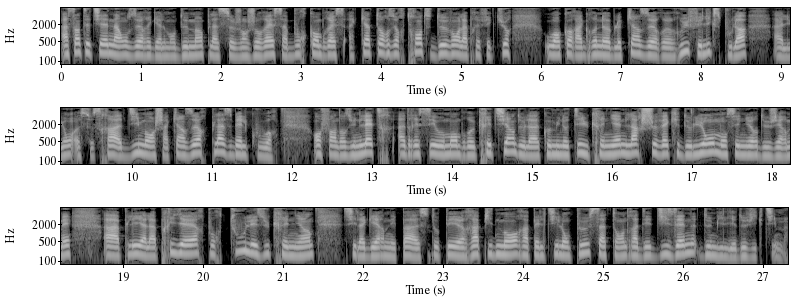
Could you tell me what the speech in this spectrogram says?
À Saint-Etienne à 11h également demain, place Jean Jaurès. À Bourg-en-Bresse à 14h30 devant la préfecture ou encore à Grenoble, 15h rue Félix Poula. À Lyon, ce sera dimanche à 15h place Bellecour. Enfin, dans une lettre adressée aux membres chrétiens de la communauté ukrainienne, l'archevêque de Lyon, monseigneur de Germay, a appelé à la prière pour tous les Ukrainiens. Si la guerre n'est pas stoppée rapidement, rappelle-t-il, on peut s'attendre à des dizaines de milliers de victimes.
